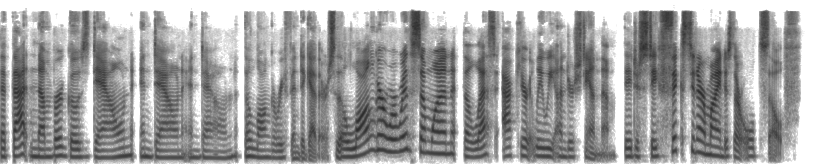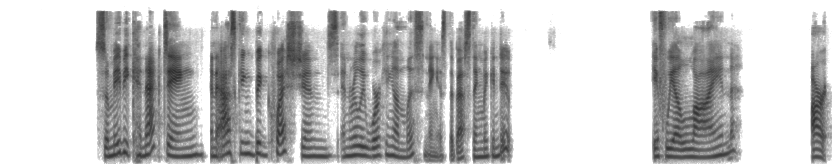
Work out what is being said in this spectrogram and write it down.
that that number goes down and down and down the longer we've been together. So the longer we're with someone, the less accurately we understand them. They just stay fixed in our mind as their old self. So maybe connecting and asking big questions and really working on listening is the best thing we can do. If we align our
